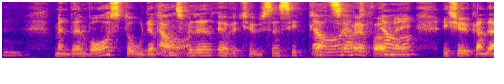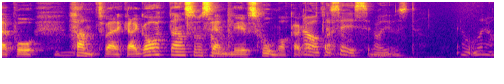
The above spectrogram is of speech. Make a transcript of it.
mm. Men den var stor. Det fanns Ja. väl en, över tusen sittplatser Ja, har jag för ja. mig i kyrkan där på Hantverkargatan som sen blev Skomakargatan. Ja, precis. Ja, just det. Jo, då.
